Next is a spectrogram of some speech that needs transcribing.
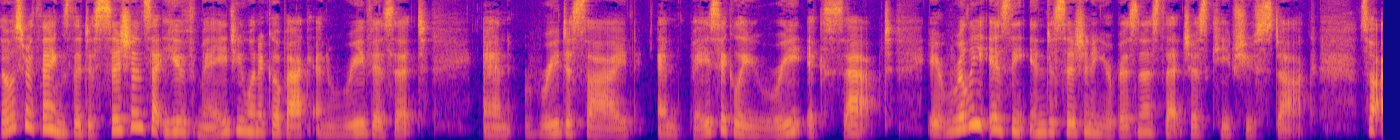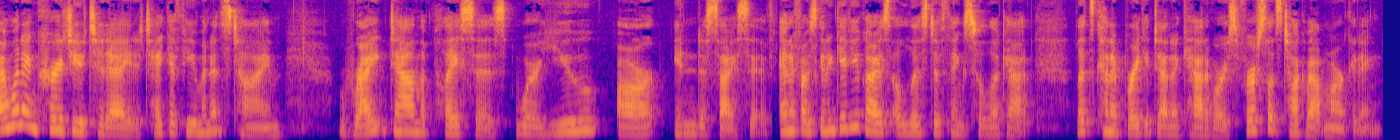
Those are things, the decisions that you've made, you want to go back and revisit and redecide and basically re accept. It really is the indecision in your business that just keeps you stuck. So, I want to encourage you today to take a few minutes' time write down the places where you are indecisive. And if I was going to give you guys a list of things to look at, let's kind of break it down in categories. First, let's talk about marketing.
